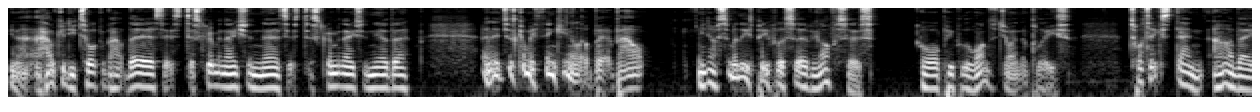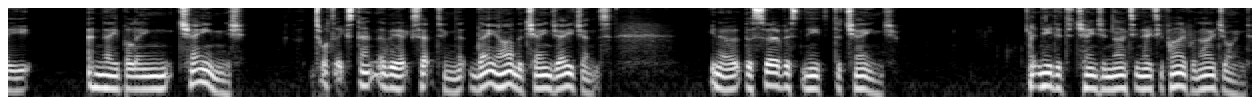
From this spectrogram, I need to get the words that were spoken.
You know, how could you talk about this? It's discrimination this, it's discrimination the other. And it just got me thinking a little bit about, you know, some of these people are serving officers or people who want to join the police. To what extent are they enabling change? to what extent are they accepting that they are the change agents? You know, the service needs to change. It needed to change in 1985 when I joined.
